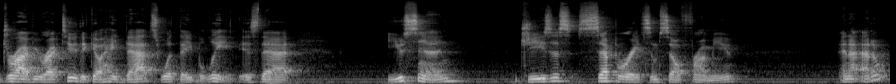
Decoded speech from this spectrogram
drive you right to that go, hey, that's what they believe is that you sin, Jesus separates himself from you. And I, I don't,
